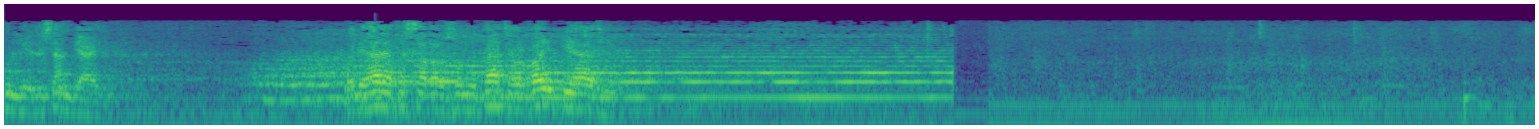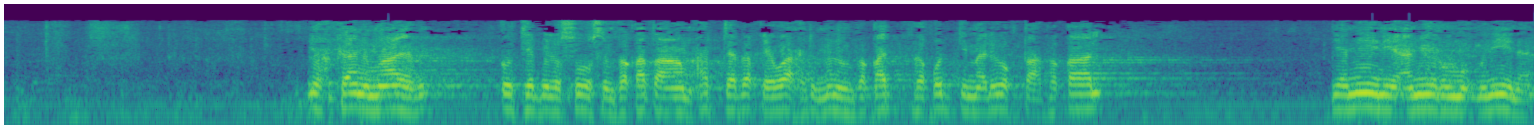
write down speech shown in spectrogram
كل إنسان بعينه ولهذا فسر الرسول مفاتح الغيب بهذه. يحكى أن معاوية أتي بلصوص فقطعهم حتى بقي واحد منهم فقد فقدم ليقطع فقال يميني أمير المؤمنين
